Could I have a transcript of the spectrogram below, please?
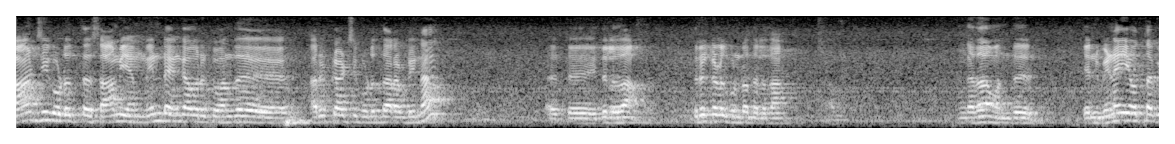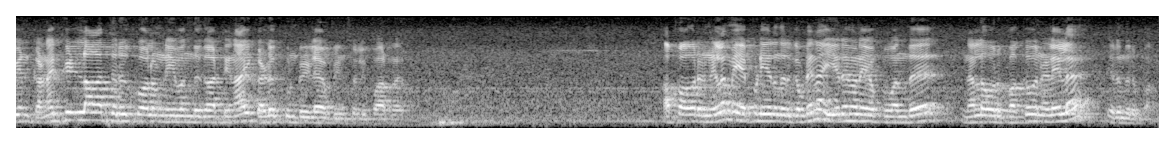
காட்சி கொடுத்த சாமி மீண்டும் எங்கே அவருக்கு வந்து அருட்காட்சி கொடுத்தார் அப்படின்னா இதில் தான் திருக்கழுக்குன்றத்தில் தான் அங்கே தான் வந்து என் வினையொத்தவின் கணக்கில்லா திருக்கோலம் நீ வந்து காட்டினாய் கடுக்குன்றில அப்படின்னு சொல்லி பாடுறார். அப்போ அவர் நிலைமை எப்படி இருந்திருக்கு அப்படின்னா இறைவனை அப்போ வந்து நல்ல ஒரு பக்குவ நிலையில் இருந்திருப்பான்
